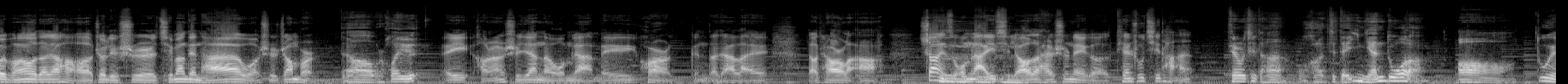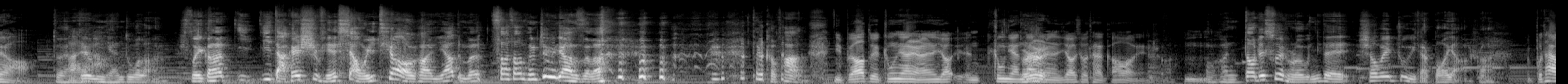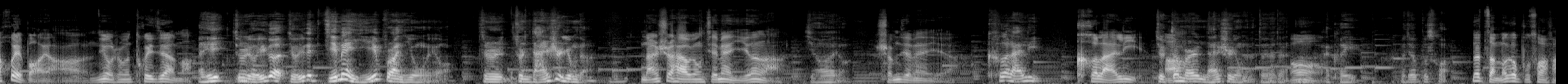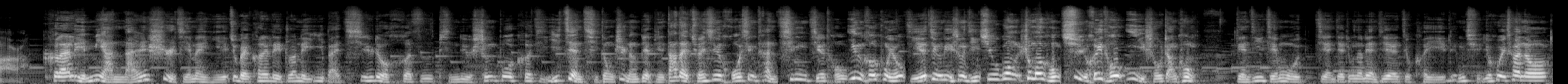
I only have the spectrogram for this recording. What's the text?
各位朋友，大家好，这里是奇妙电台，我是 Jumper。大家好，我是欢愉。哎，好长时间呢，我们俩没一块儿跟大家来聊天了啊。上一次我们俩一起聊的还是那个《天书奇谭》。天书奇谈，我靠，这得一年多了。哦，对啊，对，哎呀得有一年多了。所以刚才一一打开视频，吓我一跳，我靠，你丫怎么沧桑成这个样子了？太可怕了！你不要对中年人要嗯中年男人要求太高，我跟你说，嗯，我靠，你到这岁数了，你得稍微注意点保养，是吧？不太会保养啊。你有什么推荐吗？哎，就是有一个有一个洁面仪，不知道你用没用？就是就是男士用的，男士还有用洁面仪的呢？有有什么洁面仪啊？科莱丽，科莱丽，就专门男士用的，对对对，哦嗯还可以，我觉得不错。那怎么个不错法啊？科莱丽米亚男士洁面仪具备科莱丽专利一百七十六赫兹频率声波科技，一键启动智能变频，搭载全新活性炭清洁头、硬核控油、洁净力升级、去油光、收毛孔、去黑头，一手掌控。点击节目简介中的链接就可以领取优惠券哦。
